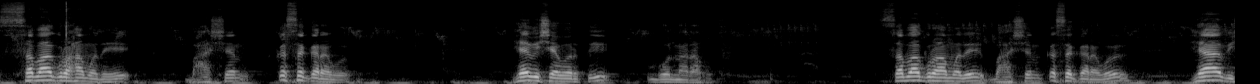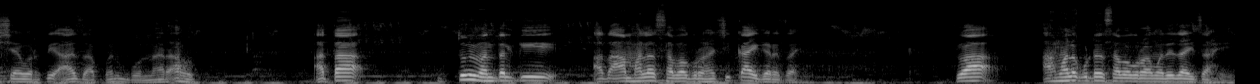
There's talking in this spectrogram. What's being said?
सभागृहामध्ये भाषण कसं करावं ह्या विषयावरती बोलणार आहोत. सभागृहामध्ये भाषण कसं करावं ह्या विषयावरती आज आपण बोलणार आहोत. आता तुम्ही म्हणताल की आता आम्हाला सभागृहाची काय गरज आहे? किंवा आम्हाला कुठं सभागृहामध्ये जायचं आहे?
